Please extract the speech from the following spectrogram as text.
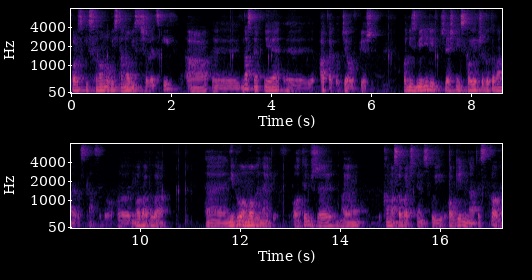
polskich schronów i stanowisk strzeleckich, a y, następnie atak oddziałów pieszych. Oni zmienili wcześniej swoje przygotowane rozkazy, bo mowa była, e, nie było mowy najpierw o tym, że mają komasować ten swój ogień na te schrony,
